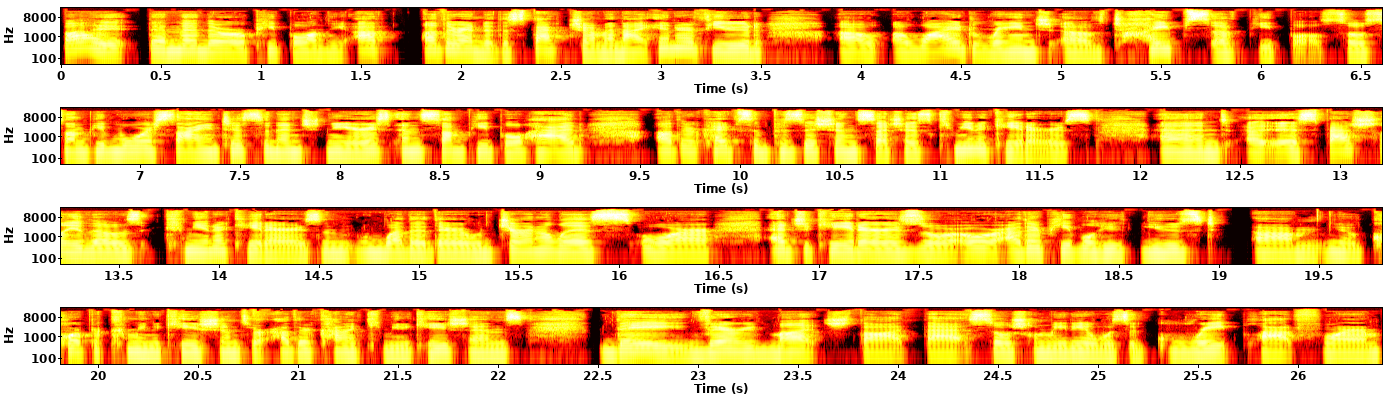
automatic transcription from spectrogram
but then then there were people on the up, other end of the spectrum and i interviewed a, a wide range of types of people. So some people were scientists and engineers and some people had other types of positions such as communicators. And uh, especially those communicators and whether they're journalists or educators or, or other people who used um, you know corporate communications or other kind of communications they very much thought that social media was a great platform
